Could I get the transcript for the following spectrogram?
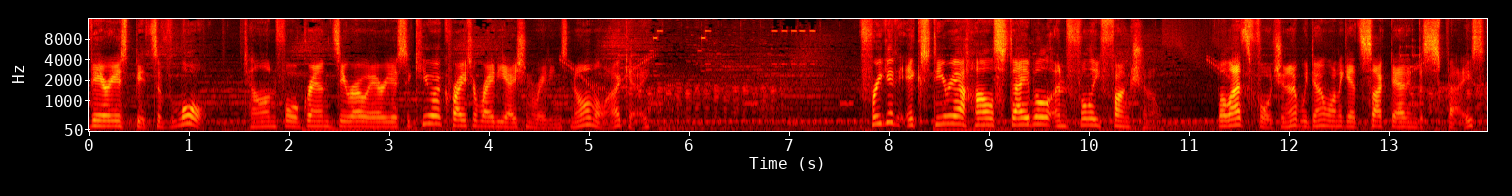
various bits of lore. Tallon 4 ground zero area secure, crater radiation readings normal, okay. Frigate exterior hull stable and fully functional. Well, that's fortunate, we don't want to get sucked out into space.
